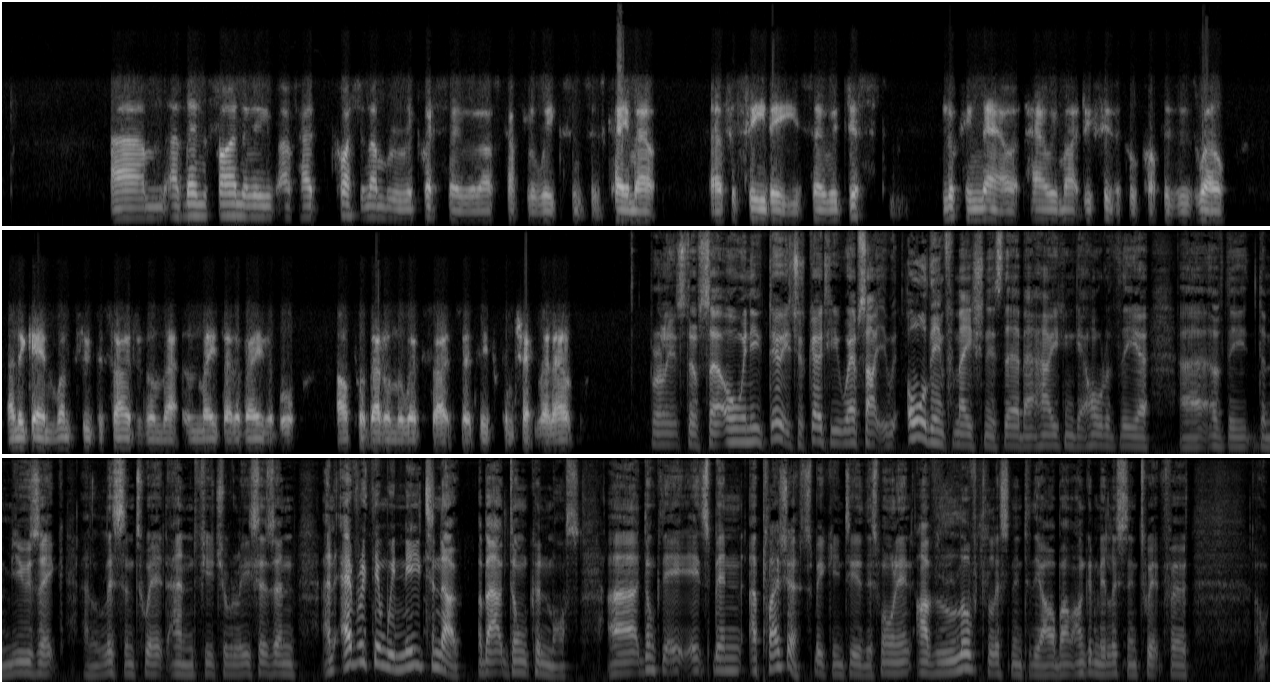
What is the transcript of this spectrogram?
Um, and then finally, I've had quite a number of requests over the last couple of weeks since it came out uh, for CDs. So we're just looking now at how we might do physical copies as well. And again, once we've decided on that and made that available, I'll put that on the website so people can check that out. Brilliant stuff. So all we need to do is just go to your website. All the information is there about how you can get hold of the uh, uh, of the, the music and listen to it and future releases and, and everything we need to know about Duncan Moss. Uh, Duncan, it's been a pleasure speaking to you this morning. I've loved listening to the album. I'm going to be listening to it for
